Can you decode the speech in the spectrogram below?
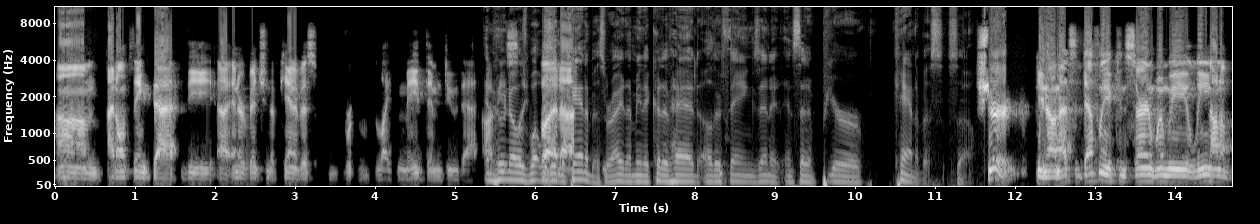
Um, I don't think that the uh, intervention of cannabis like made them do that. and who knows what was But, in the uh, cannabis, right? I mean, it could have had other things in it instead of pure cannabis. So Sure, you know, and that's definitely a concern when we lean on a,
